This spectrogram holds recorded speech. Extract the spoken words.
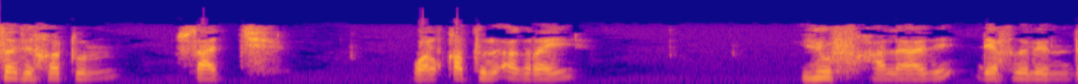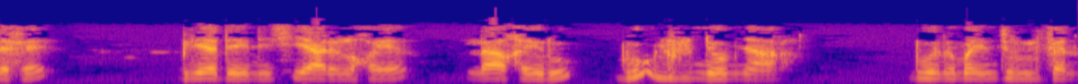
Sadixatun sàcc wal xatul ak rey yuuf xalaani def na leen defe bi lee day ni ci yaari loxo ya. Laa xëyru du lul ñoom ñaar du na may nitulul fen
